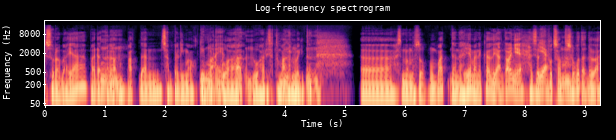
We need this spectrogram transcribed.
Surabaya pada tanggal Mm-mm. 4 dan sampai 5 Oktober, Lima ya, dua, empat. dua hari satu malam Mm-mm. lah gitu. Mm. Eh, 1924 dan akhirnya mereka di antaranya ya hasil Iya. keputusan Mm. tersebut adalah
